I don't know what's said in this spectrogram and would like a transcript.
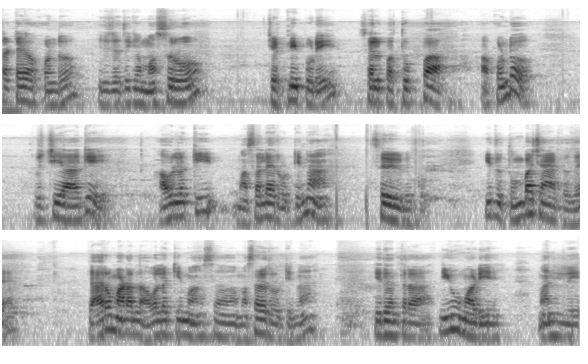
ತಟ್ಟೆಗೆ ಹಾಕ್ಕೊಂಡು ಇದ್ರ ಜೊತೆಗೆ ಮೊಸರು, ಚಟ್ನಿ ಪುಡಿ, ಸ್ವಲ್ಪ ತುಪ್ಪ ಹಾಕ್ಕೊಂಡು ರುಚಿಯಾಗಿ ಅವಲಕ್ಕಿ ಮಸಾಲೆ ರೊಟ್ಟಿನ ಸವಿಬೇಕು. ಇದು ತುಂಬ ಚೆನ್ನಾಗಿರ್ತದೆ. ಯಾರೂ ಮಾಡಲ್ಲ ಅವಲಕ್ಕಿ ಮಸ ಮಸಾಲೆ ರೊಟ್ಟಿನ. ಇದೊಂಥರ ನೀವು ಮಾಡಿ ಮನೇಲಿ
